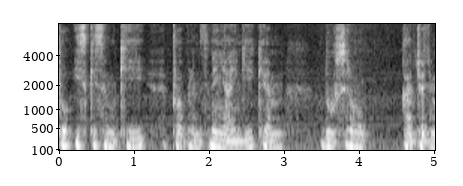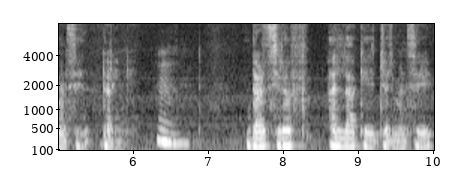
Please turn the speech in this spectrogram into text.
तो इस किस्म की प्रॉब्लम्स नहीं आएँगी कि हम दूसरों का जजमेंट से डरेंगे। डर सिर्फ़ अल्लाह के जजमेंट से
